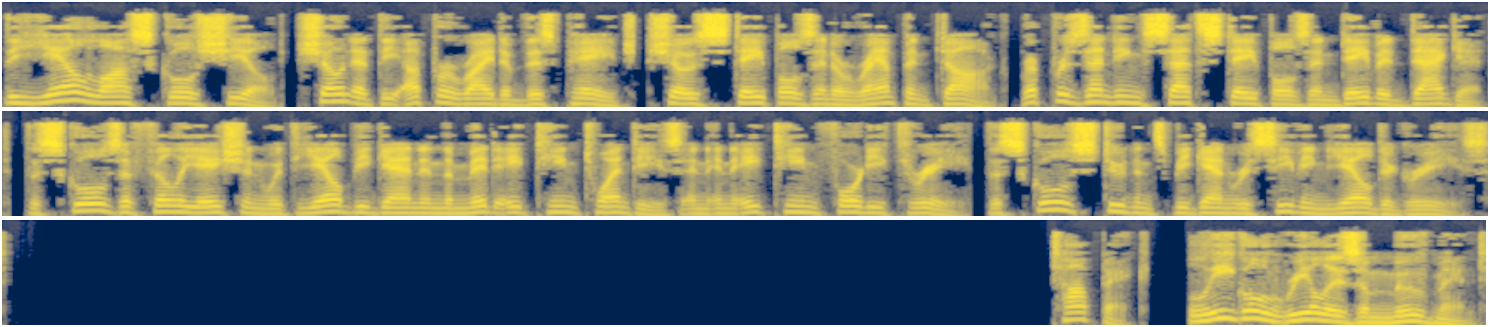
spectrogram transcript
The Yale Law School shield, shown at the upper right of this page, shows Staples and a rampant dog, representing Seth Staples and David Daggett. The school's affiliation with Yale began in the mid 1820s, and in 1843, the school's students began receiving Yale degrees. Legal realism movement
